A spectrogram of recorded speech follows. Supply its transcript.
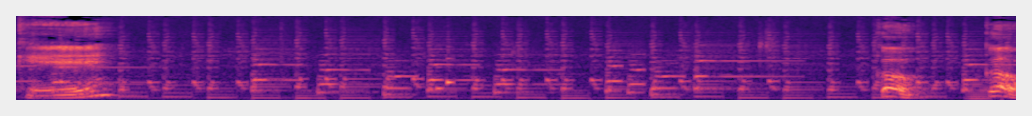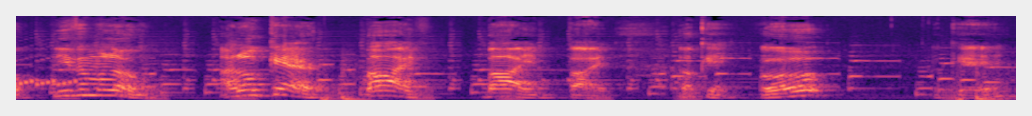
Okay. Go, go, leave him alone. I don't care. Bye, bye, bye. Okay. Oh, okay.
